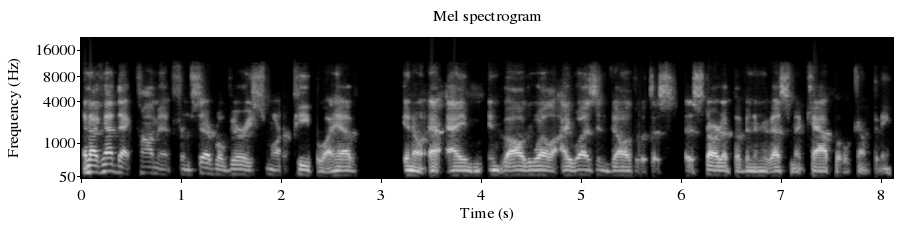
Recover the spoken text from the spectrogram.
And I've had that comment from several very smart people. I have, you know, I, am involved. Well, I was involved with a, a, startup of an investment capital company,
